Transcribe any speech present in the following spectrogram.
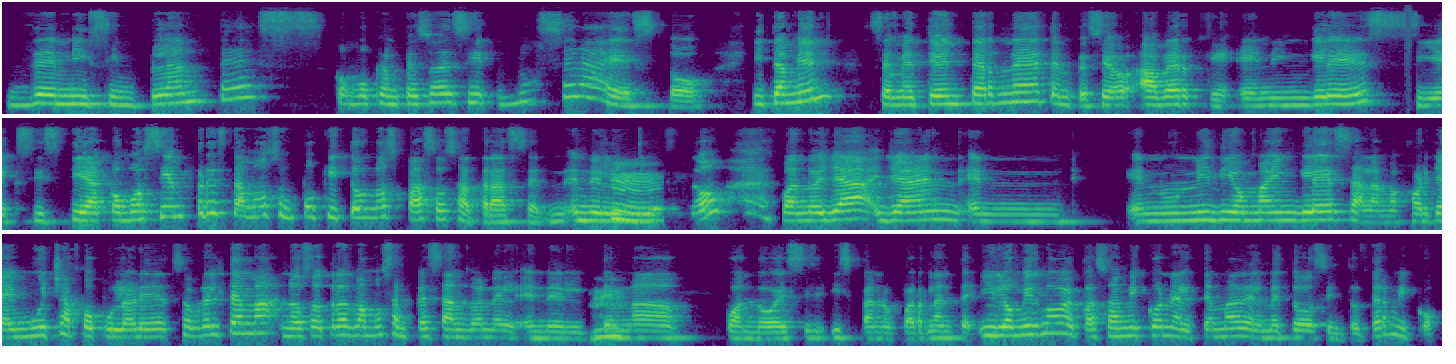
de mis implantes, como que empezó a decir, no será esto. Y también se metió a internet, empezó a ver que en inglés sí existía, como siempre estamos un poquito unos pasos atrás en, en el Mm. inglés, ¿no? Cuando ya, ya en, en- en un idioma inglés a lo mejor ya hay mucha popularidad sobre el tema, nosotras vamos empezando en el, en el Mm. tema cuando es hispanoparlante. Y lo mismo me pasó a mí con el tema del método sintotérmico.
